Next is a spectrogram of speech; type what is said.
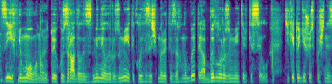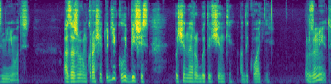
за їхню мову, навіть ту, яку зрадили, змінили, розумієте, коли їх зачмирити, загнобити, а бидло розуміє тільки силу. Тільки тоді щось почне змінюватися. А заживемо краще тоді, коли більшість почне робити вчинки адекватні. Розумієте?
